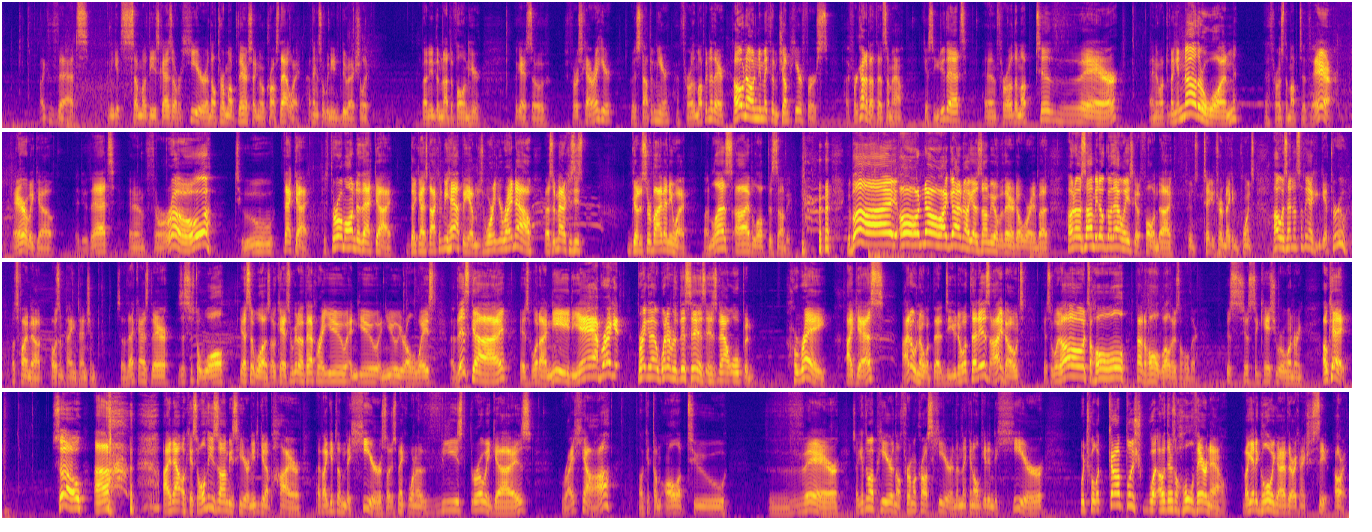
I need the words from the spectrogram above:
like that. And then get some of these guys over here, and they'll throw them up there so I can go across that way. I think that's what we need to do, actually. But I need them not to fall in here. Okay, so first guy right here. We're going to stop him here and throw them up into there. Oh, no, I need to make them jump here first. I forgot about that somehow. Okay, so you do that, and then throw them up to there. And then we'll have to make another one that throws them up to there. There we go. They do that, and then throw to that guy. Just throw them onto that guy that guy's not going to be happy. I'm just warning you right now. Doesn't matter because he's going to survive anyway. Unless I blow up this zombie. Goodbye! Oh no, I got him. I got a zombie over there. Don't worry about it. Oh no, zombie, don't go that way. He's gonna fall and die. Take your turn making points. Oh, is that not something I can get through? Let's find out. I wasn't paying attention. So that guy's there. Is this just a wall? Yes, it was. Okay, so we're gonna evaporate you and you and you. You're all a waste. this guy is what I need. Yeah, break it! Break that. Whatever this is is now open. Hooray! I guess. I don't know what that, do you know what that is? I don't. Guess what, oh, it's a hole. Not a hole, well, there's a hole there. Just, just in case you were wondering. Okay. So, uh, I now, okay, so all these zombies here, I need to get up higher. If I get them to here, so I'll just make one of these throwy guys right here. I'll get them all up to there. So I get them up here, and they'll throw them across here, and then they can all get into here, which will accomplish what, oh, there's a hole there now. If I get a glowy guy up there, I can actually see it. All right.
